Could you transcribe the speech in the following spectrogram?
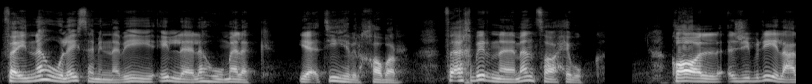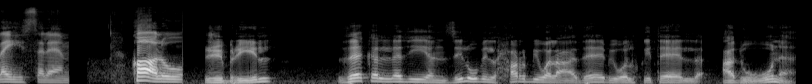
فإنه ليس من نبي إلا له ملك يأتيه بالخبر فأخبرنا من صاحبك. قال جبريل عليه السلام. قالوا جبريل ذاك الذي ينزل بالحرب والعذاب والقتال عدونا.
